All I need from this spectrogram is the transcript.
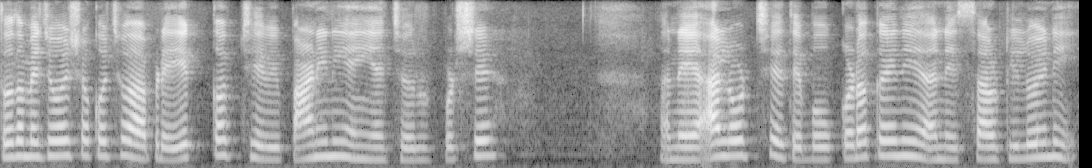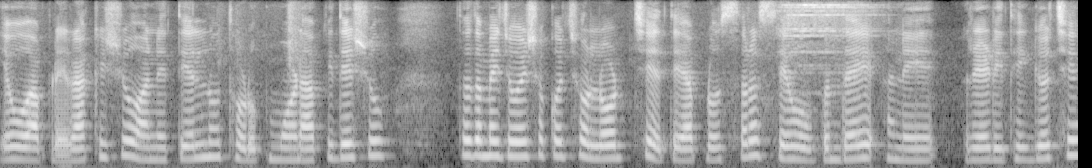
તો તમે જોઈ શકો છો આપણે એક કપ જેવી પાણીની અહીંયા જરૂર પડશે. અને આ લોટ છે તે બહુ કડક નહીં અને સાવ ઢીલોય નહીં એવો આપણે રાખીશું અને તેલનું થોડુંક મોણ આપી દઈશું તો તમે જોઈ શકો છો, લોટ છે તે આપણો સરસ એવો બંધાઈ અને રેડી થઈ ગયો છે.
